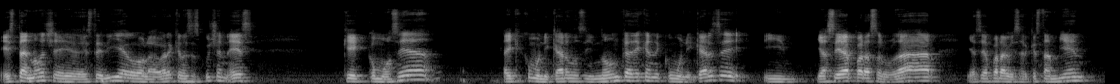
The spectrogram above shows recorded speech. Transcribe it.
esta noche, este día, o la hora que nos escuchan, es que como sea, hay que comunicarnos y nunca dejen de comunicarse, y ya sea para saludar, ya sea para avisar que están bien,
